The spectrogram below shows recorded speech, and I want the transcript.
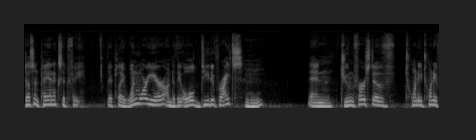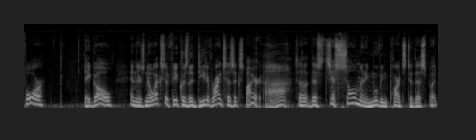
doesn't pay an exit fee. They play one more year under the old deed of rights. Mm-hmm. And June 1st of 2024, they go, and there's no exit fee because the deed of rights has expired. Ah. So there's just so many moving parts to this. But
